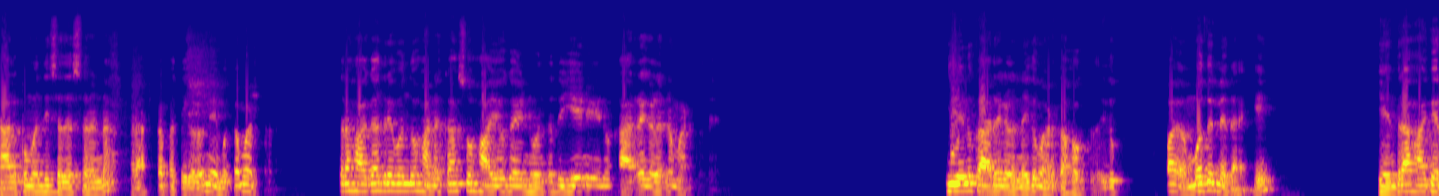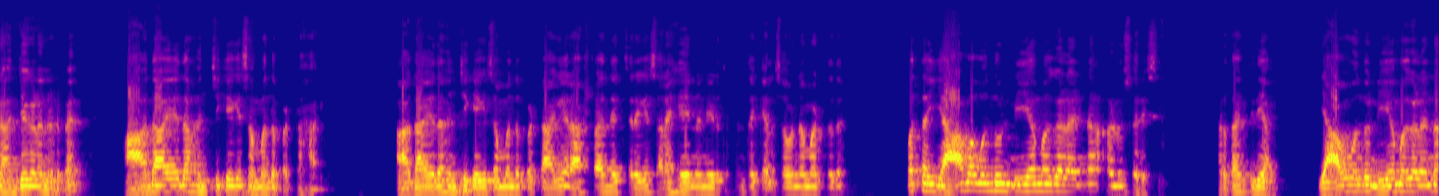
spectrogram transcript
ನಾಲ್ಕು ಮಂದಿ ಸದಸ್ಯರನ್ನ ರಾಷ್ಟ್ರಪತಿಗಳು ನೇಮಕ ಮಾಡ್ತಾರೆ. ಸರ್, ಹಾಗಾದ್ರೆ ಒಂದು ಹಣಕಾಸು ಆಯೋಗ ಎನ್ನುವಂಥದ್ದು ಏನು ಏನು ಕಾರ್ಯಗಳನ್ನ ಮಾಡ್ತದೆ? ಏನು ಕಾರ್ಯಗಳನ್ನು ಇದು ಮಾಡ್ತಾ ಹೋಗ್ತದೆ. ಇದು ಮೊದಲನೇದಾಗಿ ಕೇಂದ್ರ ಹಾಗೆ ರಾಜ್ಯಗಳ ನಡುವೆ ಆದಾಯದ ಹಂಚಿಕೆಗೆ ಸಂಬಂಧಪಟ್ಟ ಹಾಗೆ. ಆದಾಯದ ಹಂಚಿಕೆಗೆ ಸಂಬಂಧಪಟ್ಟ ಹಾಗೆ ರಾಷ್ಟ್ರಾಧ್ಯಕ್ಷರಿಗೆ ಸಲಹೆಯನ್ನು ನೀಡತಕ್ಕಂಥ ಕೆಲಸವನ್ನ ಮಾಡ್ತದೆ. ಮತ್ತೆ ಯಾವ ಒಂದು ನಿಯಮಗಳನ್ನ ಅನುಸರಿಸಿ, ಅರ್ಥ ಆಗ್ತಿದೆಯಾ? ಯಾವ ಒಂದು ನಿಯಮಗಳನ್ನ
